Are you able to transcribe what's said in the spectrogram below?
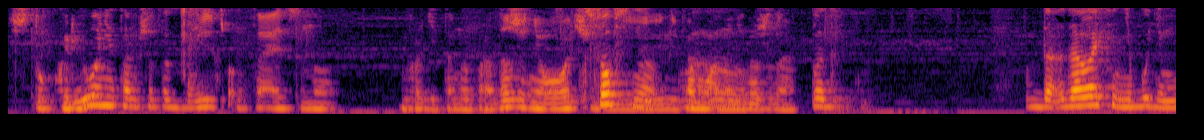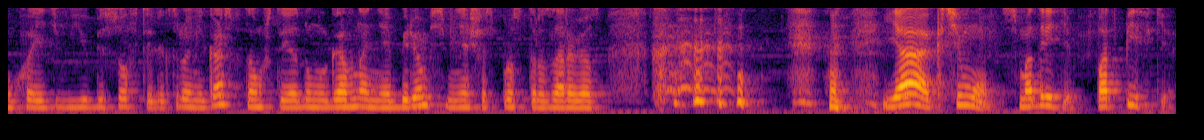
Что Крю они там что-то доить пытаются, но вроде там и продажи не очень, Собственно, и никому она не нужна. Под, да, давайте не будем уходить в Ubisoft и Electronic Arts, потому что я думаю, говна не оберемся, меня сейчас просто разорвет. Я к чему? Смотрите, подписки.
